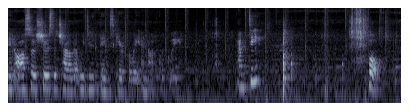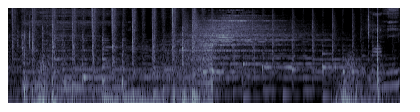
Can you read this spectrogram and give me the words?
It also shows the child that we do things carefully and not quickly. Empty, full. Mommy,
